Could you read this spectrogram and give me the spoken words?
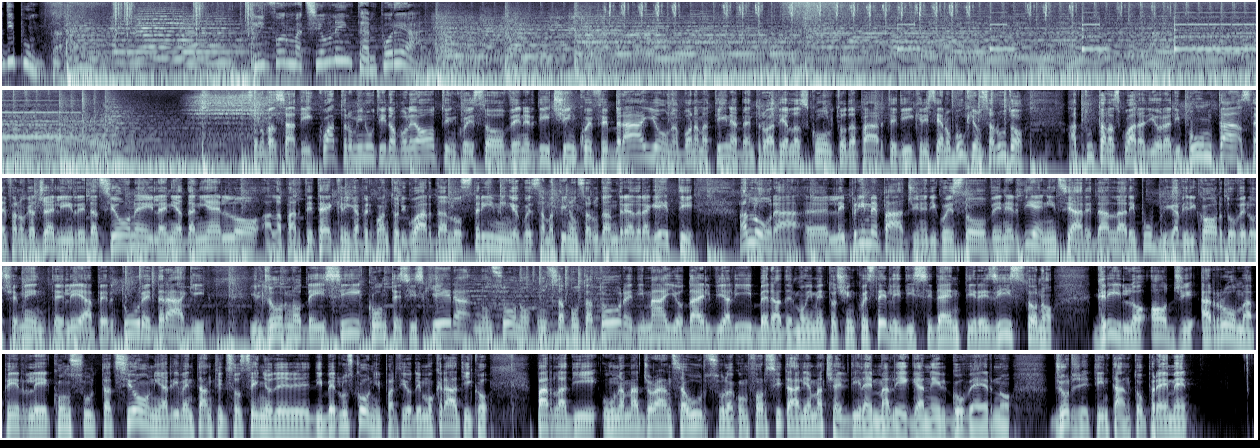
Ora di punta. L'informazione in tempo reale. passati 4 minuti dopo le 8 in questo venerdì 5 febbraio. Una buona mattina e ben trovati all'ascolto da parte di Cristiano Bucchi. Un saluto a tutta la squadra di Ora di Punta, Stefano Gagelli in redazione, Ilenia Daniello alla parte tecnica per quanto riguarda lo streaming. Questa mattina un saluto a Andrea Draghetti. Allora, eh, le prime pagine di questo venerdì a iniziare dalla Repubblica, vi ricordo velocemente le aperture. Draghi, il giorno dei sì, Conte si schiera, non sono un sabotatore, Di Maio dà il via libera del Movimento 5 Stelle, i dissidenti resistono. Grillo oggi a Roma per le consultazioni, arriva intanto il sostegno del di Berlusconi, il Partito Democratico parla di una maggioranza Ursula con Forza Italia, ma c'è il dilemma Lega nel governo. Giorgetti intanto preme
